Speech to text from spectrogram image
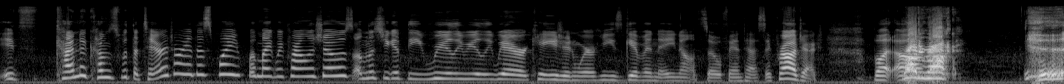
it's kind of comes with the territory at this point with Mike McFarland shows, unless you get the really, really rare occasion where he's given a not so fantastic project. But um, Rock.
